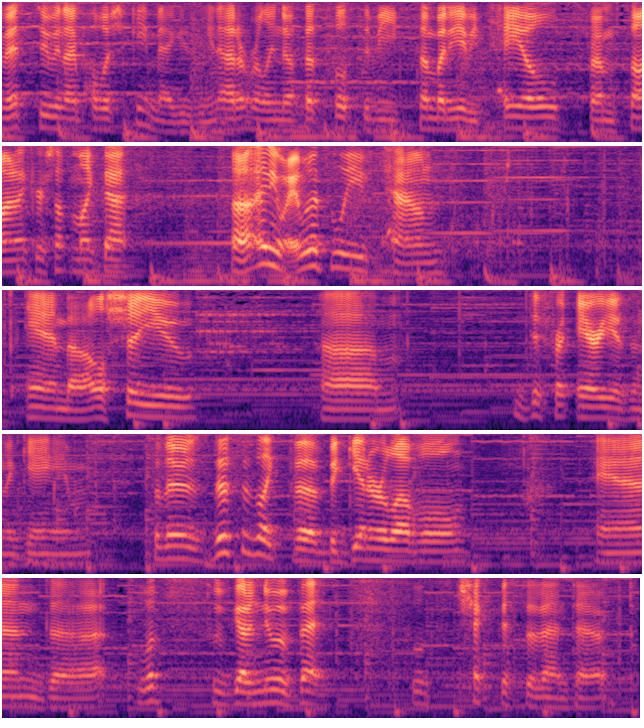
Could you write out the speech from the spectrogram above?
Metsu and I publish a game magazine. I don't really know if that's supposed to be somebody, maybe Tails from Sonic or something like that. Uh, anyway, let's leave town. And uh, I'll show you um, different areas in the game. So there's, this is like the beginner level. And uh, let's, we've got a new event. let's check this event out.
